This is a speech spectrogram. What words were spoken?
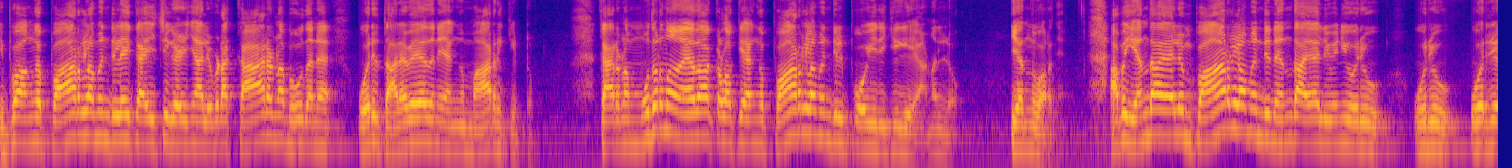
ഇപ്പോൾ അങ്ങ് പാർലമെന്റിലേക്ക് അയച്ചു കഴിഞ്ഞാൽ ഇവിടെ കാരണഭൂതന് ഒരു തലവേദന അങ്ങ് മാറിക്കിട്ടും. കാരണം മുതിർന്ന നേതാക്കളൊക്കെ അങ്ങ് പാർലമെന്റിൽ പോയിരിക്കുകയാണല്ലോ എന്ന് പറഞ്ഞ്. അപ്പോൾ എന്തായാലും പാർലമെന്റിന് എന്തായാലും ഇനി ഒരു ഒരു ഒരു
